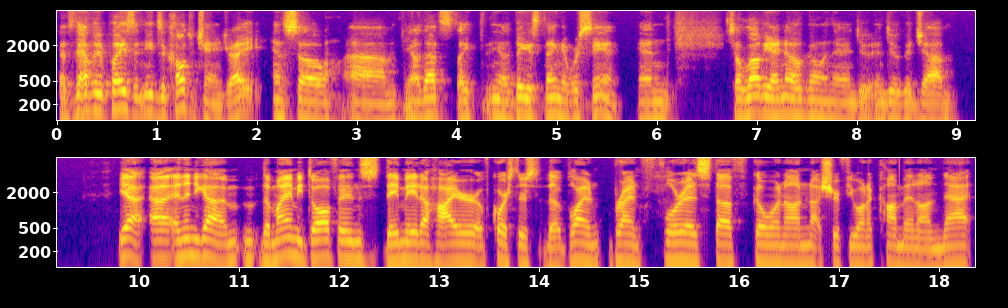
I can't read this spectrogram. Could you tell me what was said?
that's definitely a place that needs a culture change, right? And so um, you know, that's like you know the biggest thing that we're seeing. And so Lovie, I know he'll go in there and do and do a good job. Yeah, uh, and then you got the Miami Dolphins. They made a hire. Of course, there's the Brian, Brian Flores stuff going on. I'm not sure if you want to comment on that.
